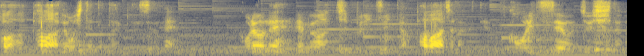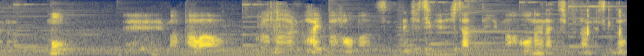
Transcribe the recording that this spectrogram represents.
パワーパワーで押してたタイプですよねこれをね M1 チップについてはパワーじゃなくて効率性を重視しながらも、えーまあ、パワーを上回るハイパフォーマンスを、ね、実現したっていう魔法のようなチップなんですけど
